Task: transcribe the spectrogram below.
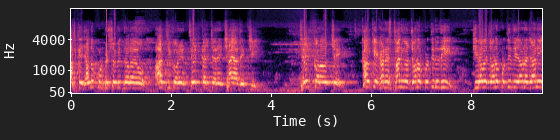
আজকে যাদবপুর বিশ্ববিদ্যালয়েও আর জিকরের থ্রেড কালচারের ছায়া দেখছি। থ্রেড করা হচ্ছে। কালকে এখানে স্থানীয় জনপ্রতিনিধি, কীভাবে জনপ্রতিনিধি আমরা জানি?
